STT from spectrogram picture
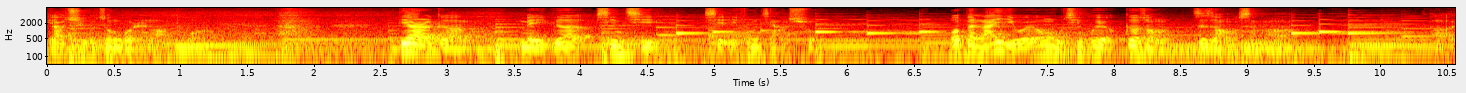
要娶个中国人老婆。第二个，每个星期写一封家书。我本来以为我母亲会有各种这种什么，呃，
